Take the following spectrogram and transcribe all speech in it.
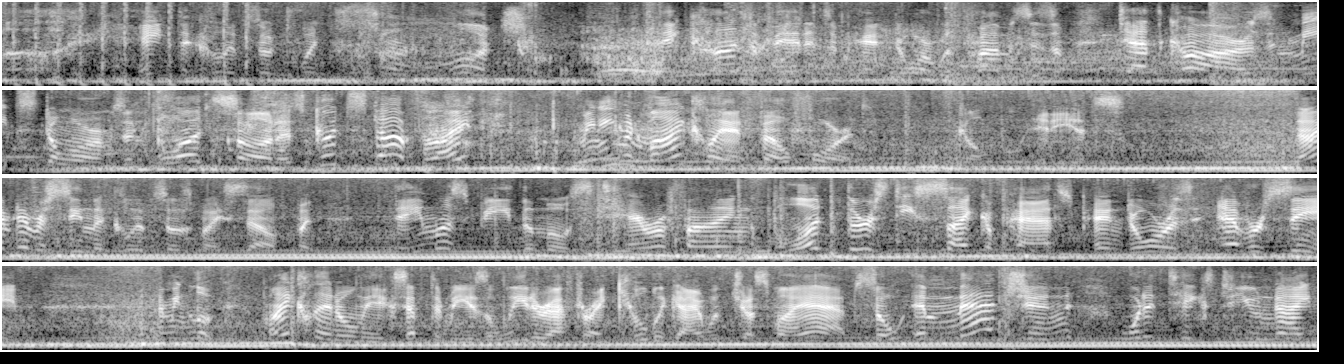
Ugh, I hate the Calypso twins so much. They con the bandits of Pandora with promises of death cars and meat storms and blood saunas. Good stuff, right? I mean, even my clan fell for it. Gullible idiots. And I've never seen the Calypsos myself, but they must be the most terrifying, bloodthirsty psychopaths Pandora's ever seen. I mean, look, my clan only accepted me as a leader after I killed a guy with just my abs. So imagine what it takes to unite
